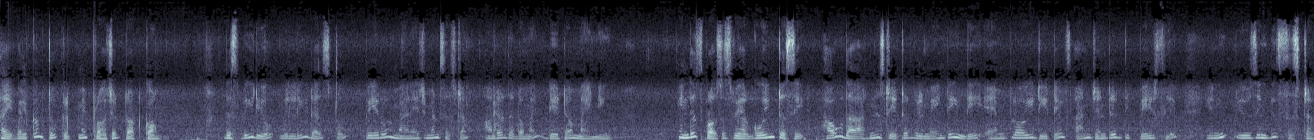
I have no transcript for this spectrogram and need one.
Hi, welcome to clickmyproject.com. This video will lead us to payroll management system under the domain data mining. In this process, we are going to see how the administrator will maintain the employee details and generate the pay slip in using this system.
